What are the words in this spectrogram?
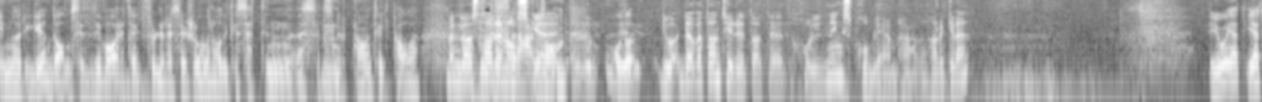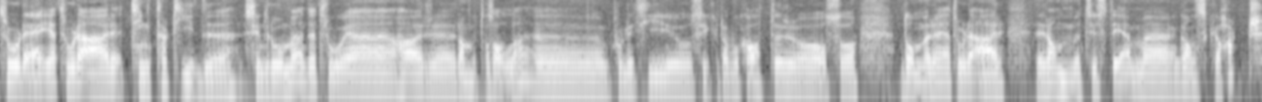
I Norge, da han sittet i varetekt, fulle restriksjoner, hadde ikke sett, inn, sett mm. snurten av en tiltale. Men la oss ta det norske. Det, sånn? du, det har vært antydet at det er et holdningsproblem her, har det ikke det? Jo, jeg, jeg, tror det. Jeg tror det er ting tar tid-syndromet. Det tror jeg har rammet oss alle. Eh, politi og sikkert advokater, og også dommere. Jeg tror det er rammet systemet ganske hardt.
